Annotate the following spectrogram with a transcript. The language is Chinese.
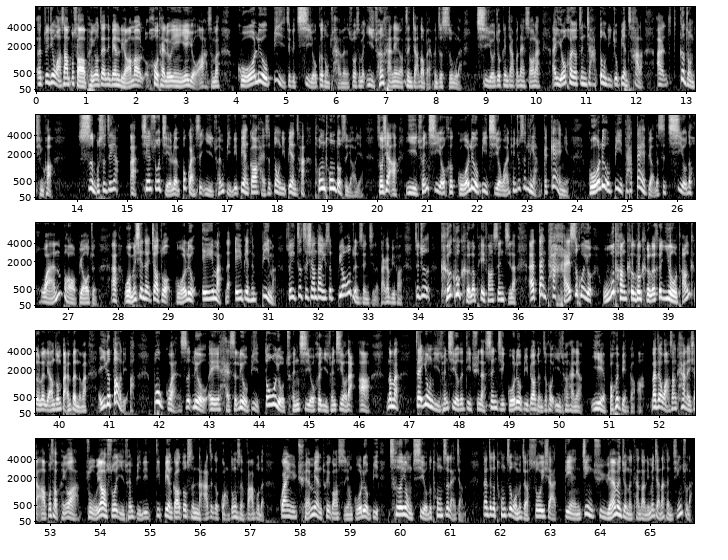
呃，最近网上不少朋友在那边聊嘛，后台留言也有啊，什么国六 B 这个汽油各种传闻，说什么乙醇含量要增加到百分之十五了，汽油就更加不耐烧了，哎，油耗要增加，动力就变差了啊，各种情况是不是这样？啊，先说结论，不管是乙醇比例变高还是动力变差，通通都是谣言。首先啊，乙醇汽油和国六 B 汽油完全就是两个概念。国六 B 它代表的是汽油的环保标准啊，我们现在叫做国六 A 嘛，那 A 变成 B 嘛，所以这次相当于是标准升级了。打个比方，这就是可口可乐配方升级了，哎，但它还是会有无糖可口可乐和有糖可乐两种版本的嘛，一个道理啊。不管是六 A 还是六 B，都有纯汽油和乙醇汽油的啊。那么在用乙醇汽油的地区呢，升级国六 B 标准之后，乙醇含量也不会变高啊。那在网上看了一下啊，不少朋友啊，主要说乙醇比例变高，都是拿这个广东省发布的关于全面推广使用国六 B 车用汽油的通知来讲的。但这个通知我们只要搜一下，点进去原文就能看到，里面讲的很清楚的。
